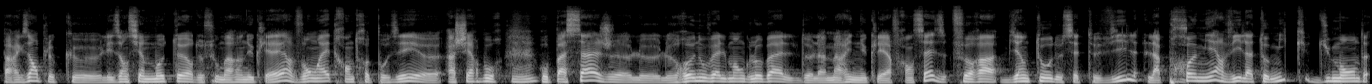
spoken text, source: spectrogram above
par exemple, que les anciens moteurs de sous-marins nucléaires vont être entreposés euh, à Cherbourg. Mhm. Au passage, le, le, renouvellement global de la marine nucléaire française fera bientôt de cette ville la première ville atomique du monde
